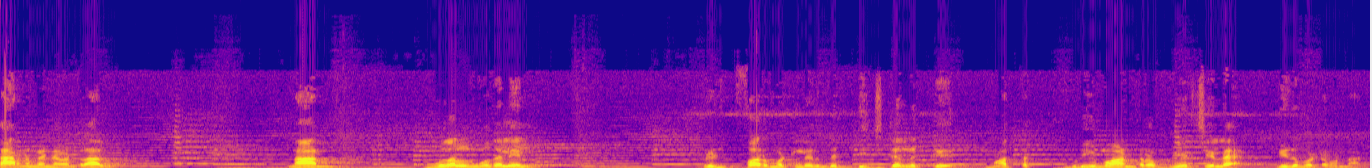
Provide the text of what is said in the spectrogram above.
காரணம் என்னவென்றால் நான் முதல் முதலில் பிரிண்ட் ஃபார்மட்டிலிருந்து டிஜிட்டலுக்கு மாற்ற முடியுமான்ற முயற்சியில் ஈடுபட்டவன் நான்.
